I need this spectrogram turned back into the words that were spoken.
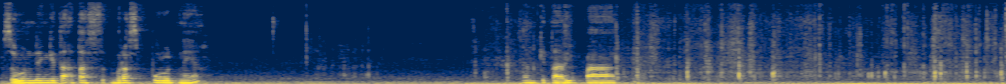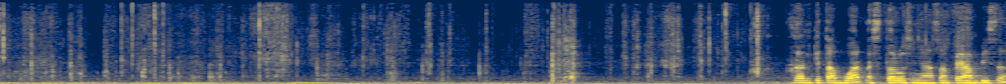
serunding kita atas beras pulut nih ya. Dan kita lipat dan kita buat seterusnya sampai habis ya.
